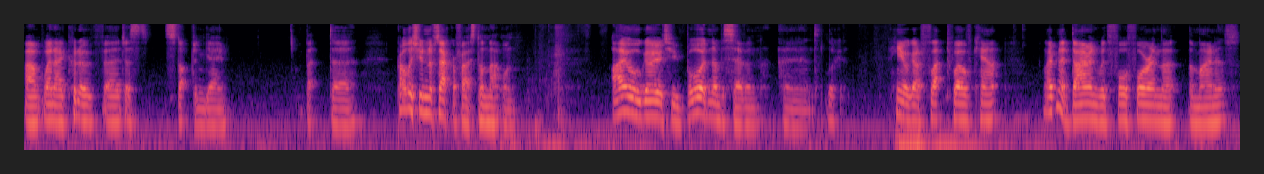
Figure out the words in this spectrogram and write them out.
um, when I could have uh, just stopped in game. But uh, probably shouldn't have sacrificed on that one. I will go to board number seven and look at here. We've got a flat 12 count. I open a diamond with 4 4 in the, the minors.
